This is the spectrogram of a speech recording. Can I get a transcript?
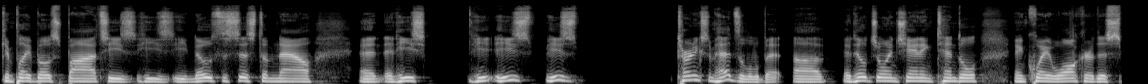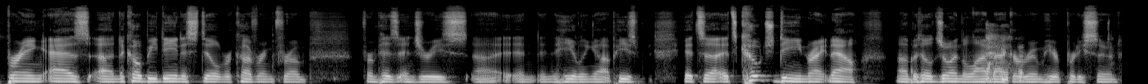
can play both spots. He's he's he knows the system now, and and he's he he's he's turning some heads a little bit. Uh, and he'll join Channing Tindall and Quay Walker this spring as uh, Nakobe Dean is still recovering from from his injuries uh, and, and, healing up. He's it's uh, it's Coach Dean right now, uh, but he'll join the linebacker room here pretty soon.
